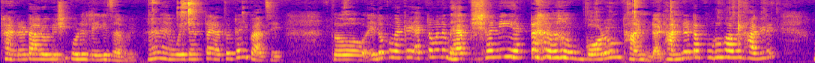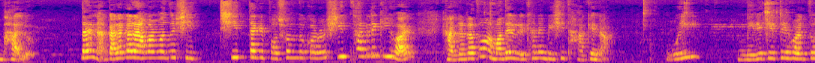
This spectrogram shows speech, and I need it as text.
ঠান্ডাটা আরও বেশি করে লেগে যাবে। হ্যাঁ ওয়েদারটা এতটাই বাজে। তো এরকম একটা একটা মানে ভ্যাপসানি একটা গরম ঠান্ডা। ঠান্ডাটা পুরোভাবে থাকলে ভালো। তাই না? কারা কারা আমার মতো শীত, শীতটাকে পছন্দ করো? শীত থাকলে কি হয়? ঠান্ডাটা তো আমাদের এখানে বেশি থাকে না। ওই মেরে কেটে হয়তো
